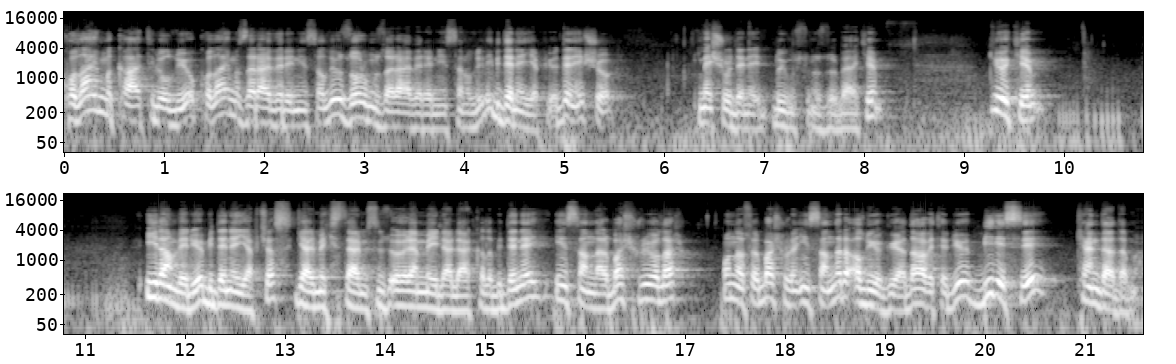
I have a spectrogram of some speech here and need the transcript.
kolay mı katil oluyor, kolay mı zarar veren insan oluyor, zor mu zarar veren insan oluyor diye bir deney yapıyor. Deney şu, meşhur deney duymuşsunuzdur belki. Diyor ki ilan veriyor. Bir deney yapacağız. Gelmek ister misiniz? Öğrenme ile alakalı bir deney. İnsanlar başvuruyorlar. Ondan sonra başvuran insanları alıyor güya, davet ediyor. Birisi kendi adamı.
